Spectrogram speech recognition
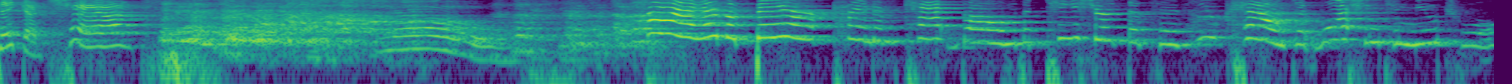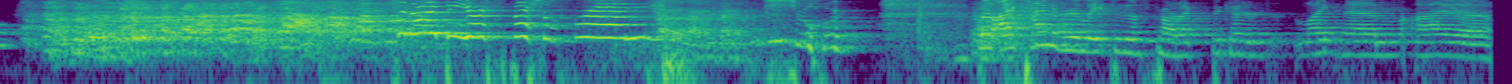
take a chance? No. Hi, I'm a bear kind of cat doll with a t-shirt that says you count at Washington Mutual. Can I be your special friend? Sure. But I kind of relate to those products because, like them, I, uh,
